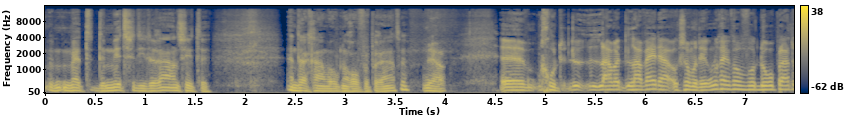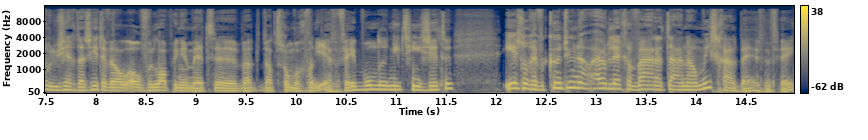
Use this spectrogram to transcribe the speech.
met de mitsen die eraan zitten. En daar gaan we ook nog over praten. Ja. Uh, goed, laten, wij daar ook zo meteen ook nog even over doorpraten. U zegt, daar zitten wel overlappingen met uh, wat, wat sommige van die FNV-bonden niet zien zitten. Eerst nog even, kunt u nou uitleggen waar het daar nou misgaat bij FNV?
